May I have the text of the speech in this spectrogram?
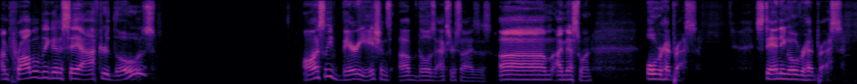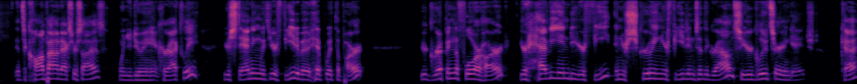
I'm probably going to say after those, honestly, variations of those exercises. Um, I missed one overhead press, standing overhead press. It's a compound exercise when you're doing it correctly. You're standing with your feet about hip width apart you're gripping the floor hard, you're heavy into your feet, and you're screwing your feet into the ground. So your glutes are engaged. Okay.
